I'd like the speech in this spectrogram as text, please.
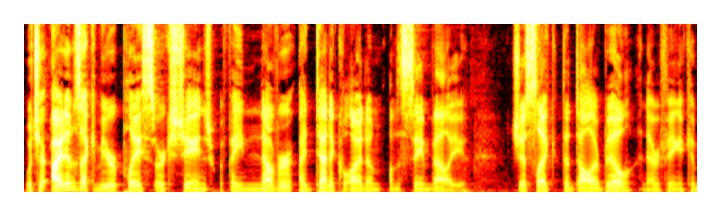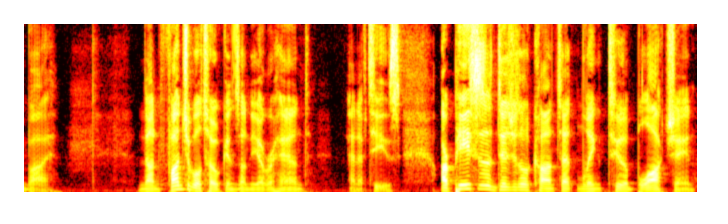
which are items that can be replaced or exchanged with another identical item of the same value, just like the dollar bill and everything it can buy. Non fungible tokens, on the other hand, NFTs, are pieces of digital content linked to the blockchain,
